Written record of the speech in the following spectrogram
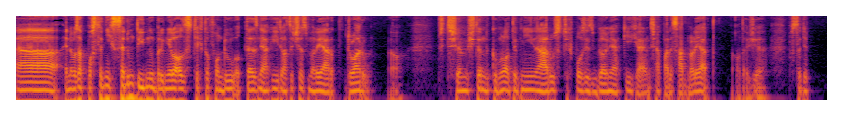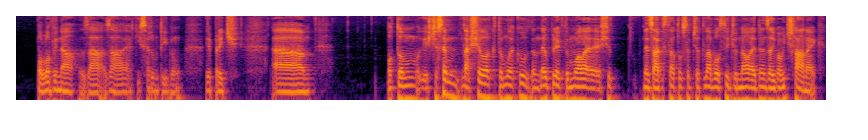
Uh, jenom za posledních sedm týdnů by mělo z těchto fondů odtéct nějakých 26 miliard dolarů. Jo. Přičemž ten kumulativní nárůst těch pozic byl nějakých, já jen třeba 50 miliard. Jo, takže v podstatě polovina za, za jakých sedm týdnů je pryč. Uh, potom ještě jsem našel k tomu, jako, ne úplně k tomu, ale ještě nezávisle na tom jsem četl na Wall Street Journal jeden zajímavý článek.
